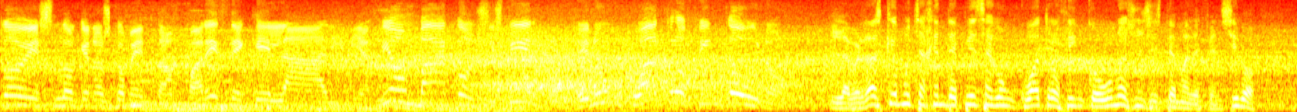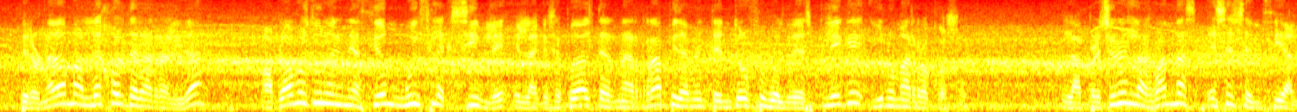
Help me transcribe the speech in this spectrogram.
Esto es lo que nos comentan. Parece que la alineación va a consistir en un 4-5-1. La verdad es que mucha gente piensa que un 4-5-1 es un sistema defensivo, pero nada más lejos de la realidad. Hablamos de una alineación muy flexible en la que se puede alternar rápidamente entre un fútbol de despliegue y uno más rocoso. La presión en las bandas es esencial,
